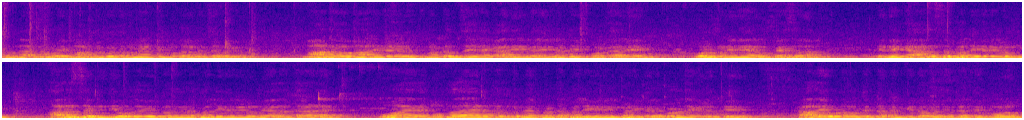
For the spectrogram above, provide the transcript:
சொன்னார் நம்முடைய மாண்புக்கு தமிழ்நாட்டின் முதலமைச்சர் அவர்கள் மாணவ மாநிலங்களுக்கு மட்டும் செய்த காரியங்களை பற்றி போட்டாலே ஒரு மணி நேரம் பேசலாம். இன்றைக்கு அரசு பள்ளிகளிலும் அரசு நிதி உதவி பெறுகிற பள்ளிகளிலும் ஏறத்தாழ மூவாயிரம் முப்பதாயிரத்திற்கும் மேற்பட்ட பள்ளிகளில் படிக்கிற குழந்தைகளுக்கு காலை உணவு திட்டம் என்கின்ற ஒரு திட்டத்தின் மூலம்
